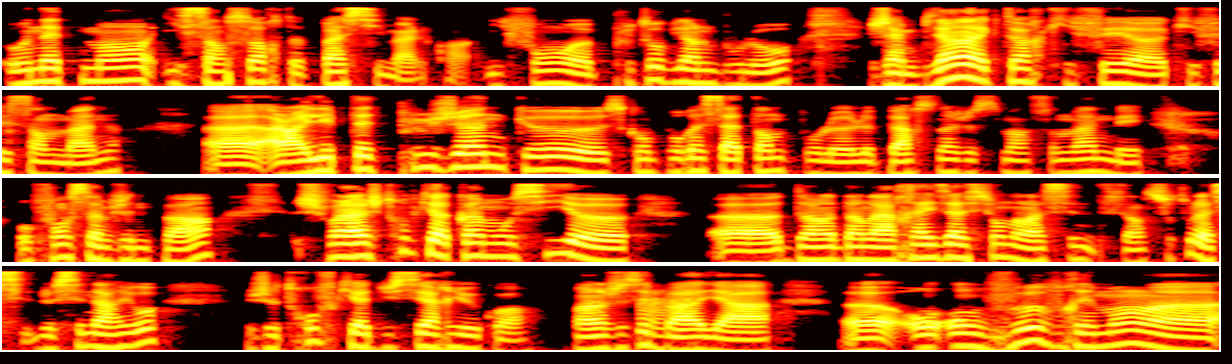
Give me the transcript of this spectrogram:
honnêtement, ils s'en sortent pas si mal, quoi. Ils font euh, plutôt bien le boulot. J'aime bien l'acteur qui fait qui fait Sandman. Euh, alors il est peut-être plus jeune que euh, ce qu'on pourrait s'attendre pour le, personnage de Sandman, mais au fond ça me gêne pas. Je, voilà, je trouve qu'il y a quand même aussi euh, dans, la réalisation, dans la surtout le scénario, je trouve qu'il y a du sérieux quoi. Enfin, je sais pas, il y a, on, veut vraiment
